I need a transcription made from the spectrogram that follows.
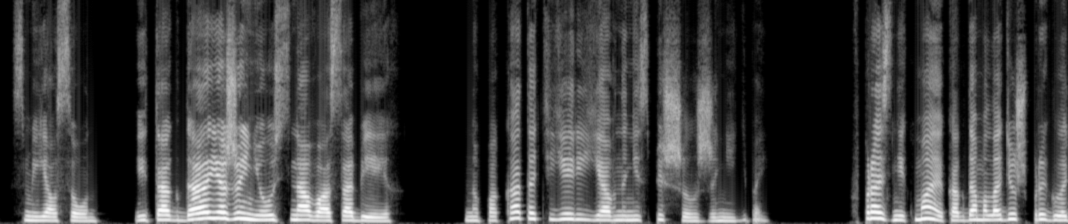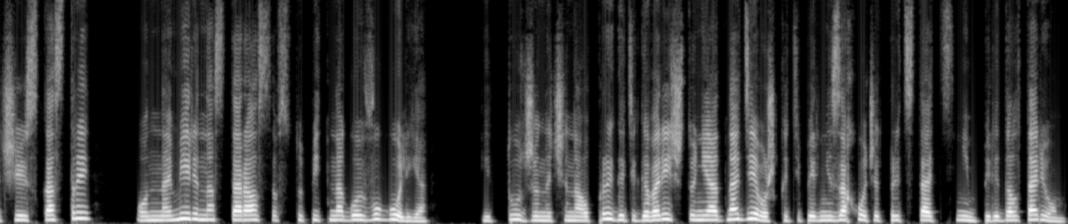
— смеялся он. «И тогда я женюсь на вас обеих». Но пока Татьери явно не спешил с женитьбой. В праздник мая, когда молодежь прыгала через костры, он намеренно старался вступить ногой в уголья и тут же начинал прыгать и говорить, что ни одна девушка теперь не захочет предстать с ним перед алтарем.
